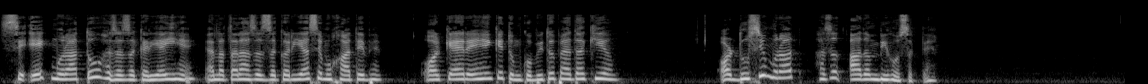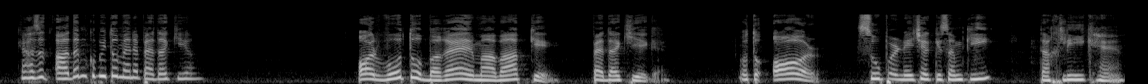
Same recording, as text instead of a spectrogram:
से एक मुराद तो हज़रत जकरिया ही है। अल्लाह ताला हज़रत जकरिया से मुखातिब है और कह रहे हैं कि तुमको भी तो पैदा किया। और दूसरी मुराद हज़रत आदम भी हो सकते हैं। कि हज़रत आदम को भी तो मैंने पैदा किया? और वो तो बगैर माँ बाप के पैदा किए गए। वो तो और सुपर नेचर किस्म की तख्लीक हैं।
